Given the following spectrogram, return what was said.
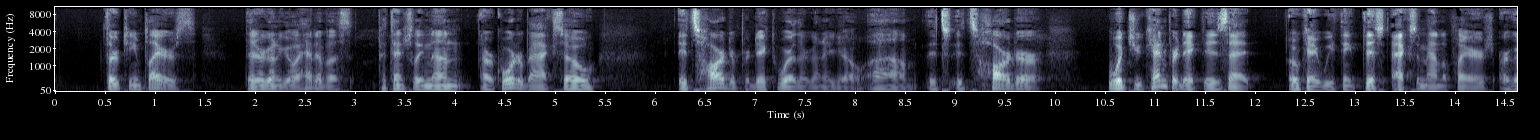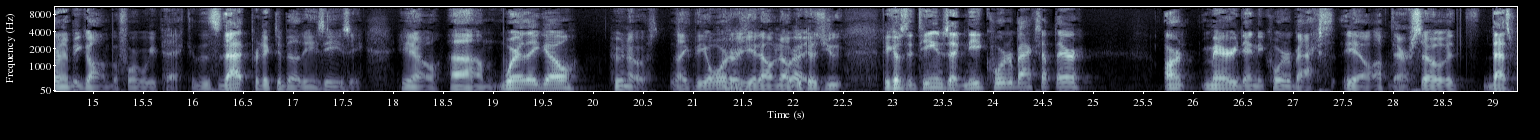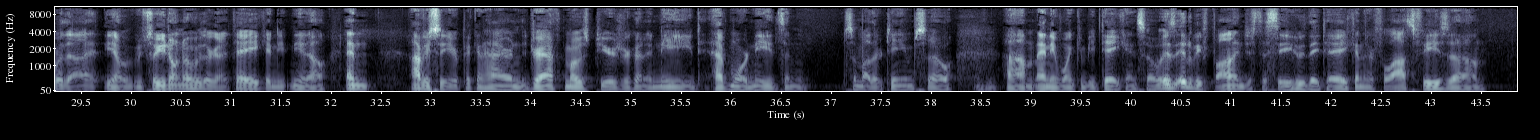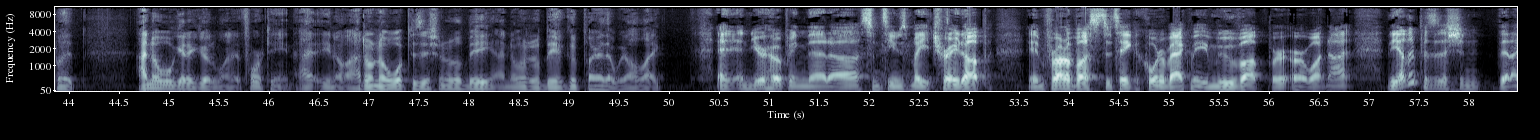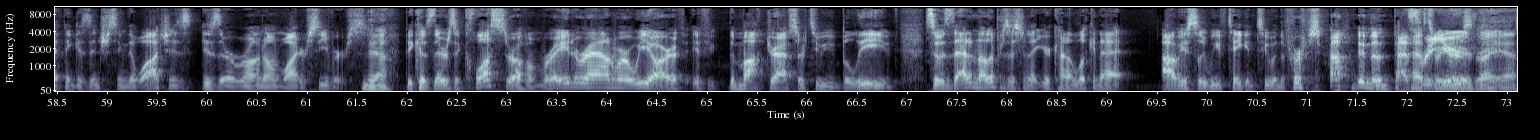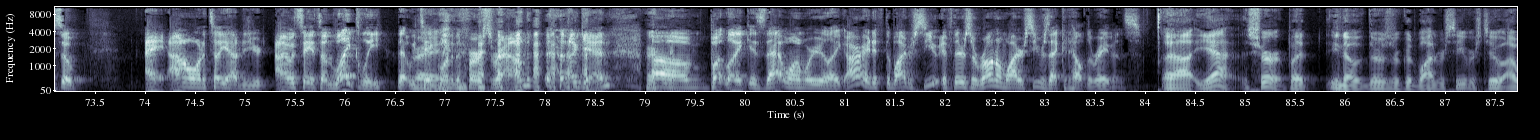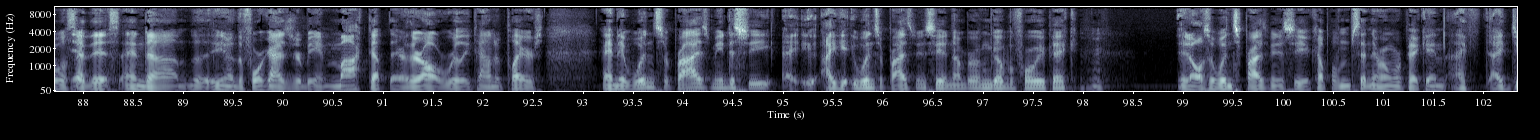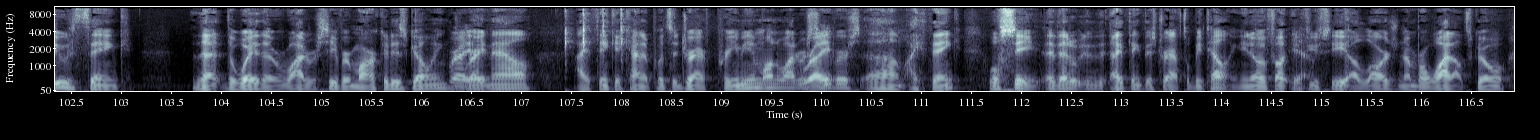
13 players that are going to go ahead of us. Potentially none are quarterbacks, so it's hard to predict where they're going to go. Um, it's it's harder. What you can predict is that okay, we think this X amount of players are going to be gone before we pick. This that predictability is easy. You know um, where they go, who knows? Like the order, you don't know Right. because you because the teams that need quarterbacks up there aren't married to any quarterbacks, you know, up there. So it's that's where the you know, so you don't know who they're going to take, and you know, and obviously you're picking higher in the draft. Most years you're going to need have more needs than some other teams, so um, anyone can be taken. So it's, it'll be fun just to see who they take and their philosophies. Um, but I know we'll get a good one at 14. I you know I don't know what position it'll be. I know it'll be a good player that we all like. And, and you're hoping that uh, some teams may trade up in front of us to take a quarterback, maybe move up or, or whatnot. The other position that I think is interesting to watch is is there a run on wide receivers? Yeah. because there's a cluster of them right around where we are. If if the mock drafts are to be believed, so is that another position that you're kind of looking at? Obviously, we've taken two in the first round in the past, past three, three years. years, right, yeah. So. Hey, I don't want to tell you how to do. your, I would say it's unlikely that we take one in the first round again. Um, but like, is that one where you're like, all right, if the wide receiver, if there's a run on wide receivers, that could help the Ravens. Uh, yeah, sure, but you know, those are good wide receivers too. I will say Yeah. this, and um, the, you know, the four guys that are being mocked up there, they're all really talented players, and it wouldn't surprise me to see. I, I it wouldn't surprise me to see a number of them go before we pick. It also wouldn't surprise me to see a couple of them sitting there when we're picking. I I do think that the way the wide receiver market is going Right. right now, I think it kind of puts a draft premium on wide Right. receivers. Um, I think we'll see. That I think this draft will be telling. You know, if uh, Yeah. if you see a large number of wideouts go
